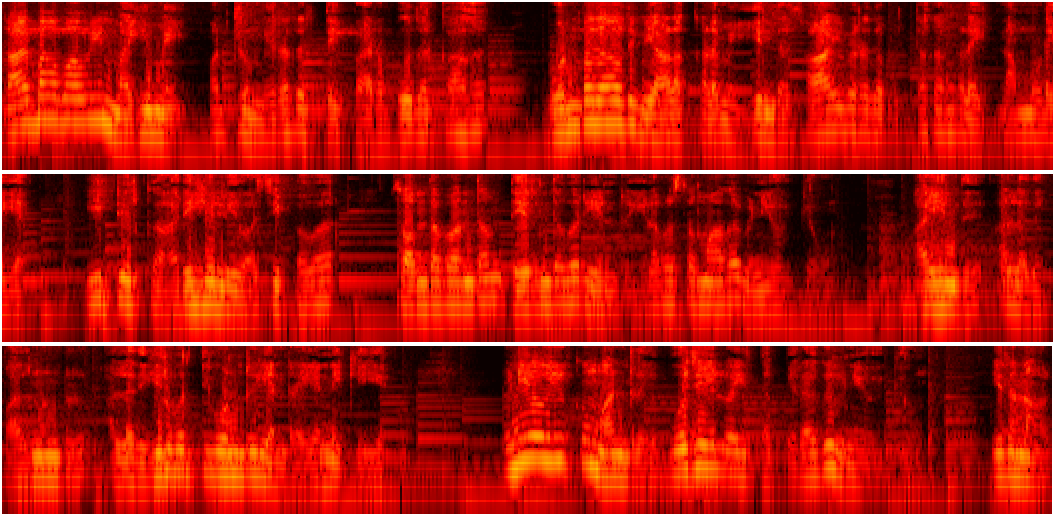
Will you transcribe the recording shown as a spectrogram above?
சாய்பாபாவின் மகிமை மற்றும் விரதத்தை பரப்புவதற்காக ஒன்பதாவது வியாழக்கிழமை இந்த சாய் விரத புத்தகங்களை நம்முடைய வீட்டிற்கு அருகில் வசிப்பவர் சொந்த பந்தம் தெரிந்தவர் என்று இலவசமாக விநியோகிக்கவும். ஐந்து அல்லது பதினொன்று அல்லது இருபத்தி ஒன்று என்ற எண்ணிக்கையில் விநியோகிக்கும் அன்று பூஜையில் வைத்த பிறகு விநியோகிக்கவும். இதனால்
